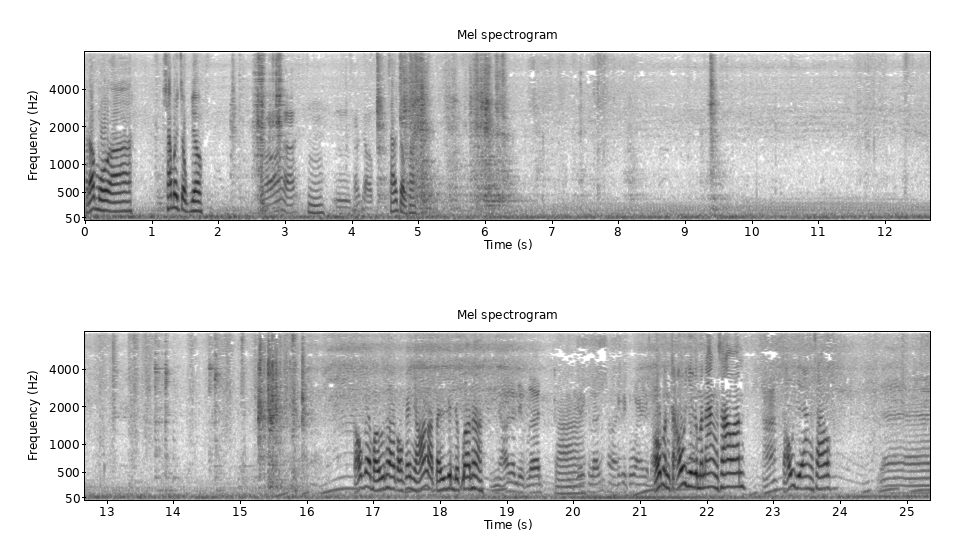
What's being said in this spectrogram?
hồi đó mua uh, sáu bảy chục vô. Có hả? Ừ, ừ sáu chục. Sáu chục hả cẩu cái bự thôi còn cái nhỏ là tự kinh dục lên ha. Nhỏ lên được lên. À. Cái lớn thôi cái của ai ủa mình cẩu gì mình ăn sao anh? Hả? Cẩu gì ăn sao? À,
